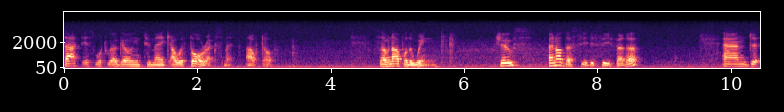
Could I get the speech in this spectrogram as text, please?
that is what we are going to make our thorax out of. So now for the wing. Choose another CDC feather and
